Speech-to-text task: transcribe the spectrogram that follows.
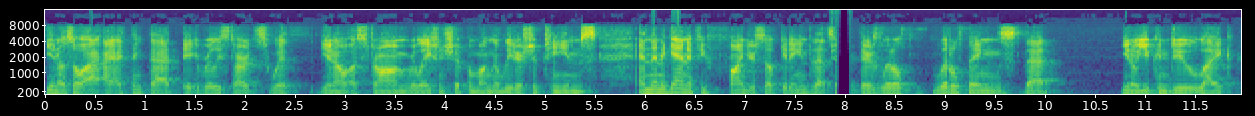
you know so I, I think that it really starts with you know a strong relationship among the leadership teams. And then again if you find yourself getting into that there's little little things that you know you can do like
